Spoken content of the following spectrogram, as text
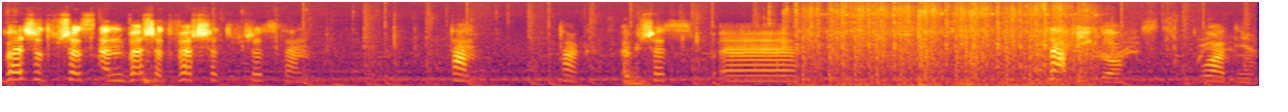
weszedł przez ten, weszedł, weszedł przez ten. Tam. Tak. Przez. E... Zabij go. Ładnie.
